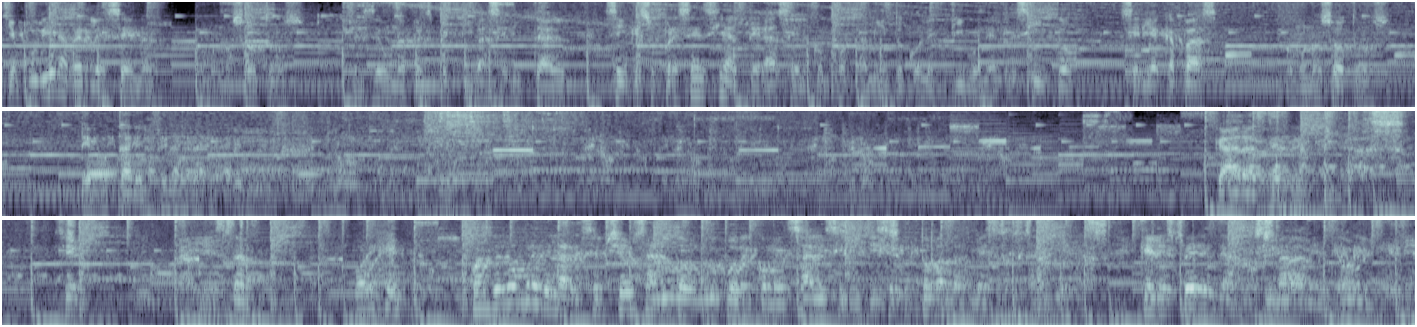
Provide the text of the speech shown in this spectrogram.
quien pudiera ver la escena como nosotros desde una perspectiva cenital sin que su presencia alterase el comportamiento colectivo en el recinto sería capaz como nosotros de notar el fenómeno caras derretidas. Sí, ahí están. Por ejemplo, cuando el hombre de la recepción saluda a un grupo de comensales y les dice que todas las mesas están llenas, que les esperes de aproximadamente hora y media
